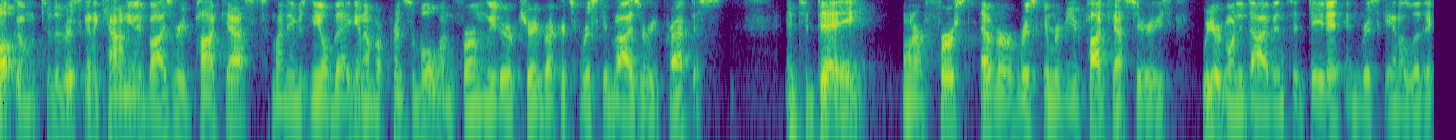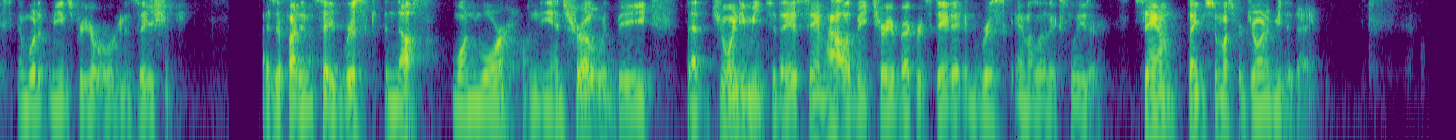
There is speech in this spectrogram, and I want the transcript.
Welcome to the Risk and Accounting Advisory Podcast. My name is Neil Began. I'm a principal and firm leader of Cherry Bekaert's Risk Advisory practice. And today, on our first ever Risk In Review podcast series, we are going to dive into data and risk analytics and what it means for your organization. As if I didn't say risk enough, one more on the intro would be that joining me today is Sam Halaby, Cherry Bekaert's data and risk analytics leader. Sam, thank you so much for joining me today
